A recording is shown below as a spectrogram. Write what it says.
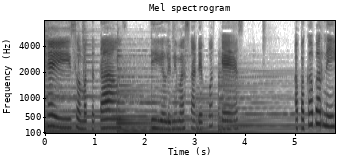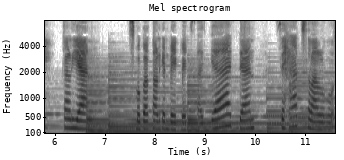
Hey, selamat datang di Lini Masa Ade Podcast. Apa kabar nih kalian? Semoga kalian baik-baik saja dan sehat selalu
